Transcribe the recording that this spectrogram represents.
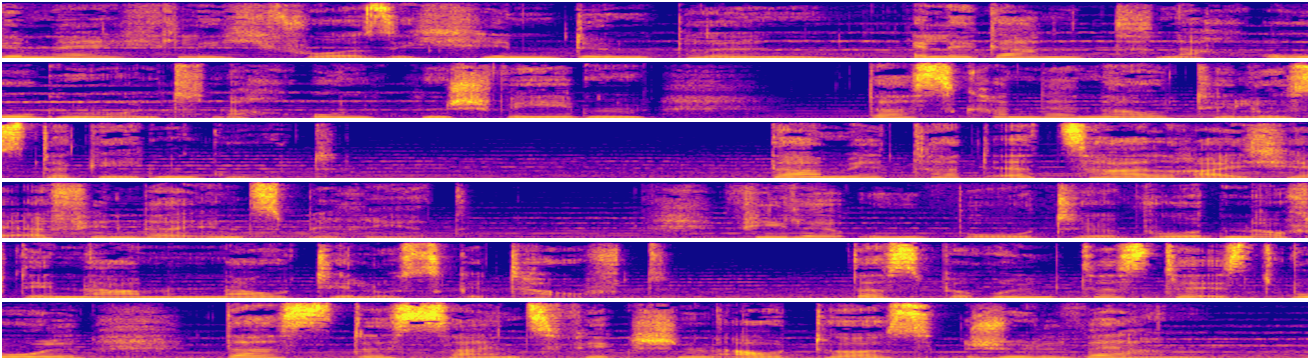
Gemächlich vor sich hindümpeln, elegant nach oben und nach unten schweben, das kann der Nautilus dagegen gut. Damit hat er zahlreiche Erfinder inspiriert. Viele U-Boote wurden auf den Namen Nautilus getauft. Das berühmteste ist wohl das des Science-Fiction-Autors Jules Verne.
